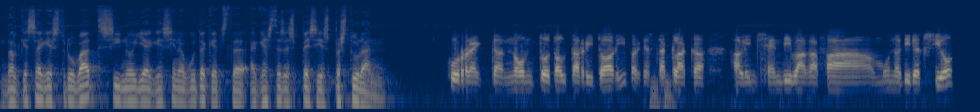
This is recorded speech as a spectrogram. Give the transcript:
del que s'hagués trobat si no hi haguessin hagut aquesta, aquestes espècies pasturant. Correcte, no en tot el territori, perquè està clar que l'incendi va agafar en una direcció,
